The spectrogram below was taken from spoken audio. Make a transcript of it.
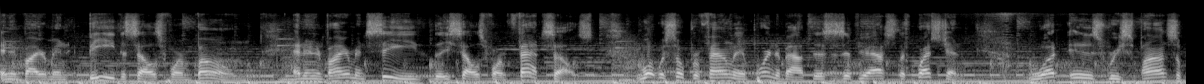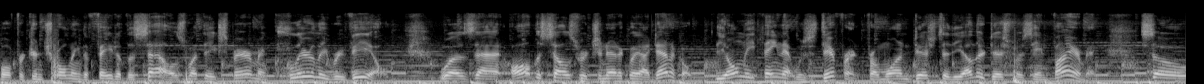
In environment B, the cells form bone. And in environment C, the cells form fat cells. What was so profoundly important about this is if you ask the question, what is responsible for controlling the fate of the cells, what the experiment clearly revealed was that all the cells were genetically identical. The only thing that was different from one dish to the other dish was the environment. So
